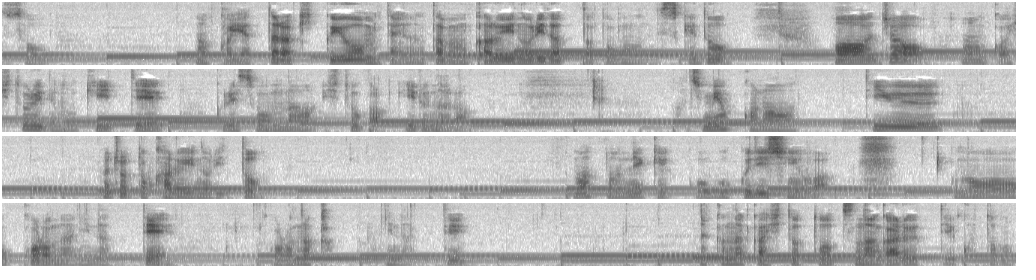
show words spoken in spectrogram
そう。なんかやったら聞くよみたいな多分軽いノリだったと思うんですけどああじゃあなんか一人でも聞いてくれそうな人がいるなら始めようかなっていう、まあ、ちょっと軽いノリと、まあ、あとね結構僕自身はこのコロナになってコロナ禍になってなかなか人とつながるっていうことも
